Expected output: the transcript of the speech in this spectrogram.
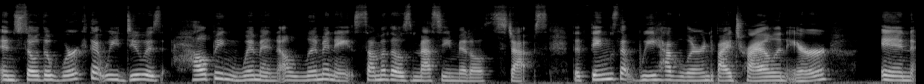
And so the work that we do is helping women eliminate some of those messy middle steps, the things that we have learned by trial and error in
